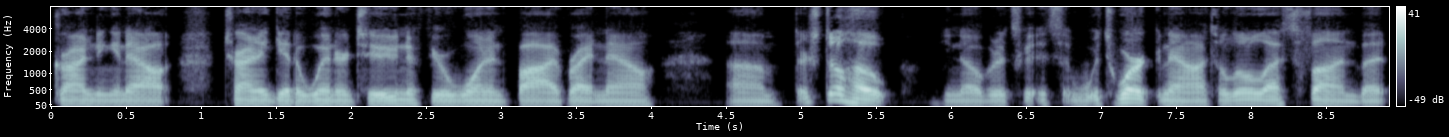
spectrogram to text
grinding it out, trying to get a win or two. Even if you're one and five right now, um, there's still hope, you know. But it's it's it's work now. It's a little less fun, but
